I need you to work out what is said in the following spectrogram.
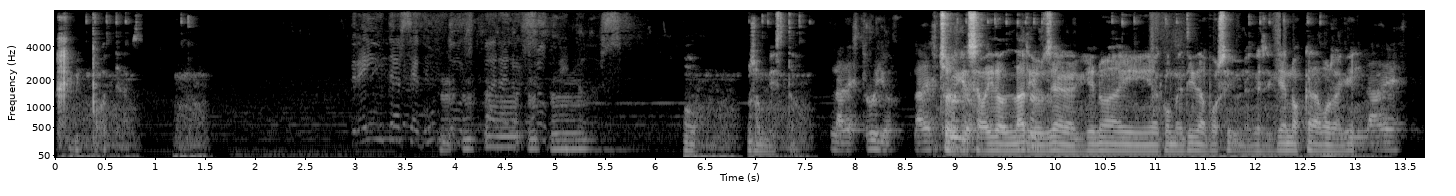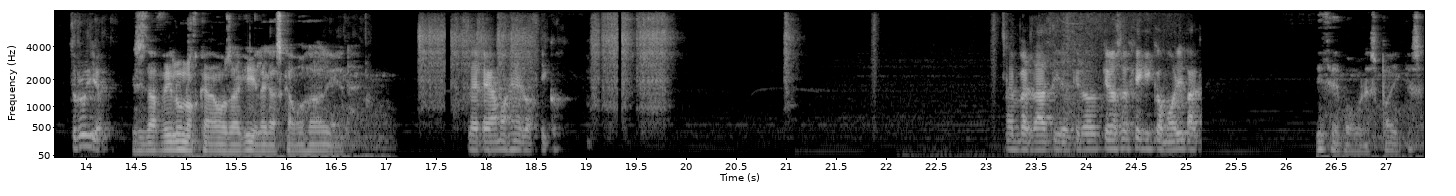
Gilipollas. 30 segundos para los súbditos. Oh, nos han visto. La destruyo. La De hecho, destruyo. que se ha ido el Darius ya, que aquí no hay acometida posible, que si quieres nos quedamos aquí. La destruyo. Que si te hace nos quedamos aquí y le cascamos a alguien. Le pegamos en el hocico. Es verdad, tío. Quiero, quiero ser Hikikomori para Dice pobre Spike ese.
